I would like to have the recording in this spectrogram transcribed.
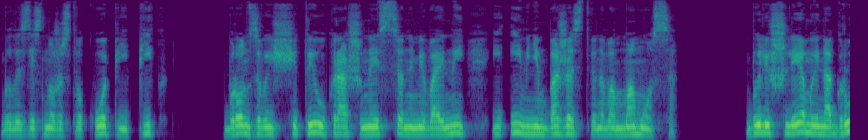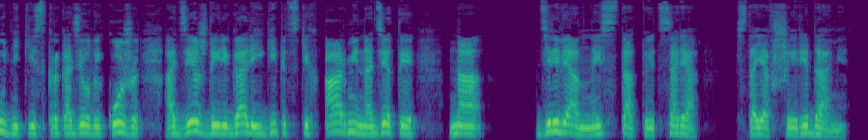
Было здесь множество копий, пик, бронзовые щиты, украшенные сценами войны и именем божественного Мамоса. Были шлемы и нагрудники из крокодиловой кожи, одежды и регалии египетских армий, надетые на деревянные статуи царя, стоявшие рядами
